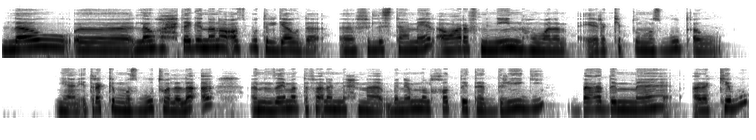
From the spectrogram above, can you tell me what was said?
لو آه لو هحتاج إن أنا أظبط الجودة آه في الاستعمال أو أعرف منين هو ركبته مظبوط أو يعني اتركب مظبوط ولا لأ أنا زي ما اتفقنا إن إحنا بنملى الخط تدريجي بعد ما أركبه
